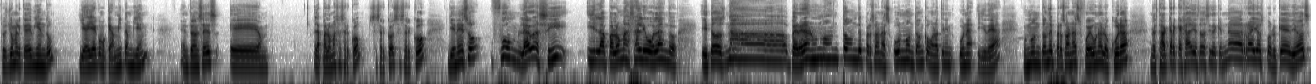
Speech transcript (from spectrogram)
Entonces yo me le quedé viendo y ella como que a mí también. Entonces eh, la paloma se acercó, se acercó, se acercó y en eso, ¡fum! Le hago así y la paloma sale volando. Y todos, no, pero eran un montón de personas, un montón como no tienen una idea. Un montón de personas, fue una locura. Me estaba carcajada y estaba así de que, no, rayos, ¿por qué, Dios?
